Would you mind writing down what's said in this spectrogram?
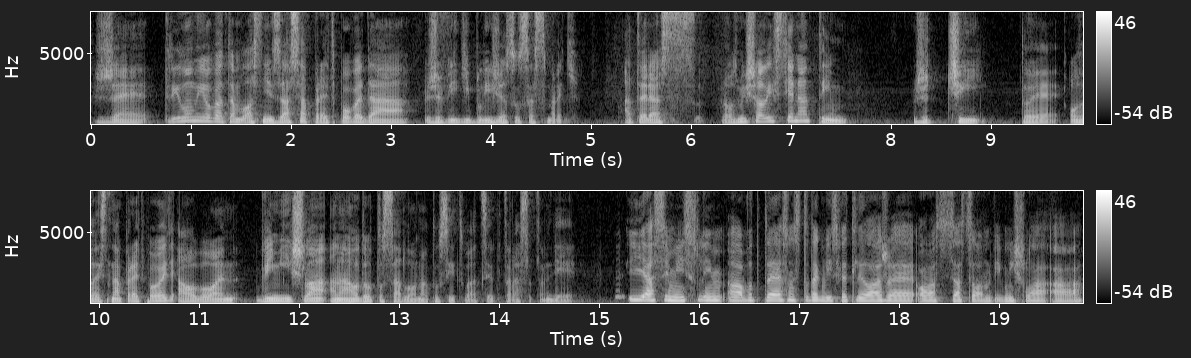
že Triloniova tam vlastne zasa predpovedá, že vidí blížiacu sa smrť. A teraz rozmýšľali ste nad tým, že či to je ozajstná predpoveď, alebo len vymýšľa a náhodou to sadlo na tú situáciu, ktorá sa tam deje. Ja si myslím, alebo teda ja som si to tak vysvetlila, že ona si zase len vymýšľa a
